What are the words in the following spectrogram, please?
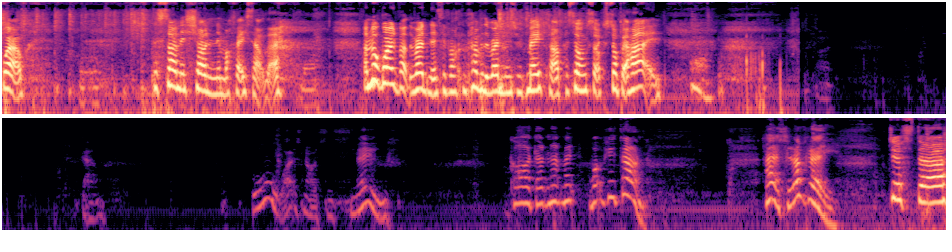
Well, the sun is shining in my face out there. I'm not worried about the redness if I can cover the redness with makeup as long as I can stop it hurting. Oh, that's nice and smooth. God, doesn't that make... What have you done? That's lovely. Just, uh,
